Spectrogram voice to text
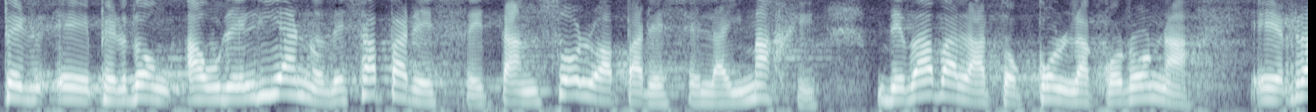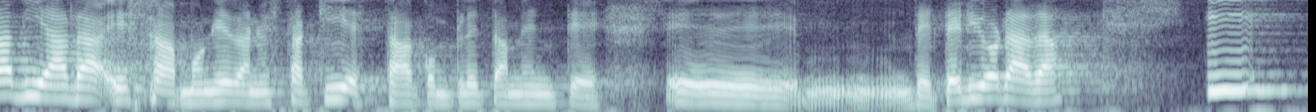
Eh, perdón, Aureliano desaparece, tan solo aparece la imagen de Babalato con la corona radiada, esa moneda no está aquí, está completamente eh, deteriorada, y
